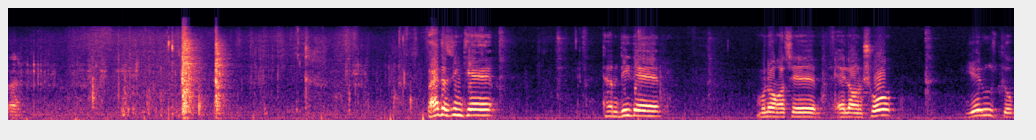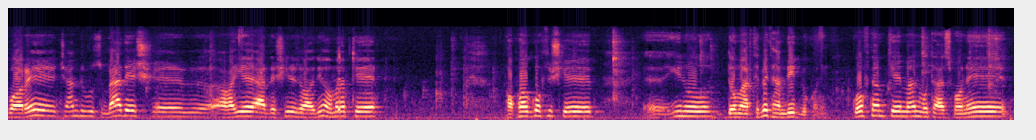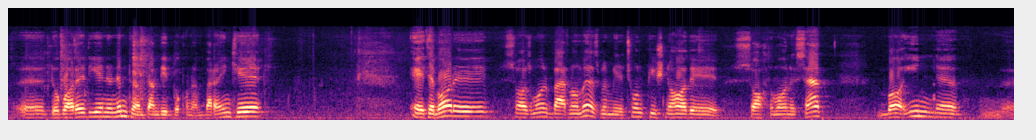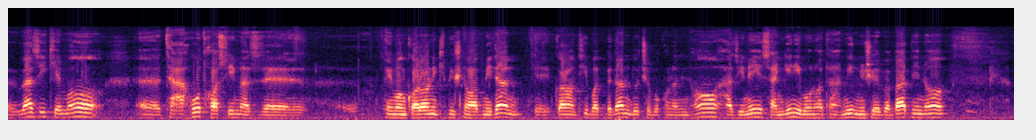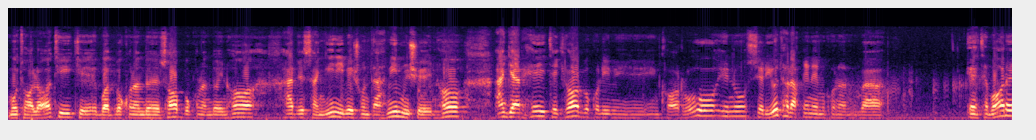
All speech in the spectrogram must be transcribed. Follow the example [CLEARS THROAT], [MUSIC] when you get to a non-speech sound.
بله. بعد از اینکه تمدید مناقصه اعلان شد یه روز دوباره چند روز بعدش آقای اردشیر زادی آمد که پاپا گفتش که اینو دو مرتبه تمدید بکنیم گفتم که من متاسفانه دوباره دیگه نمی‌تونم تمدید بکنم برای اینکه اعتبار سازمان برنامه از من میره چون پیشنهاد ساختمان صد با این وضعی که ما تعهد خواستیم از پیمانکارانی که پیشنهاد میدن که گارانتی باید بدن دو چه بکنن اینها هزینه سنگینی به اونها تحمیل میشه و بعد اینا مطالعاتی که باید بکنند و حساب بکنند و اینها خرج سنگینی بهشون تحمیل میشه. اینها اگر هی تکرار بکنیم این کار رو اینو سریو تلقی نمی‌کنن و اعتبار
